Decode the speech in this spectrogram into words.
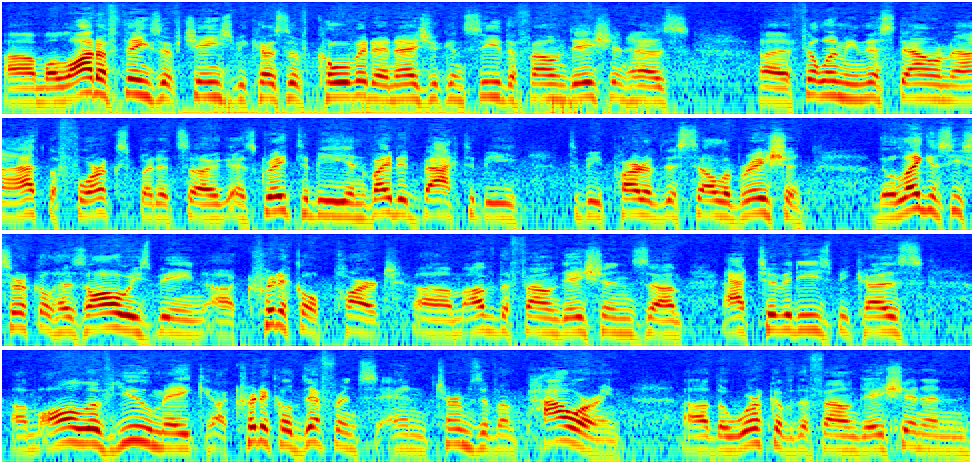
Um, a lot of things have changed because of COVID, and as you can see, the foundation has uh, filming this down uh, at the Forks, but it's, uh, it's great to be invited back to be, to be part of this celebration. The Legacy Circle has always been a critical part um, of the Foundation's um, activities because um, all of you make a critical difference in terms of empowering uh, the work of the Foundation. And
